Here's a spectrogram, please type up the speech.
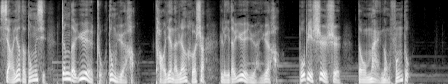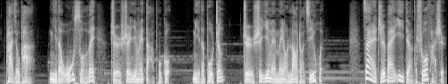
想要的东西争得越主动越好，讨厌的人和事儿离得越远越好，不必事事都卖弄风度。怕就怕你的无所谓，只是因为打不过；你的不争，只是因为没有捞着机会。再直白一点的说法是，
